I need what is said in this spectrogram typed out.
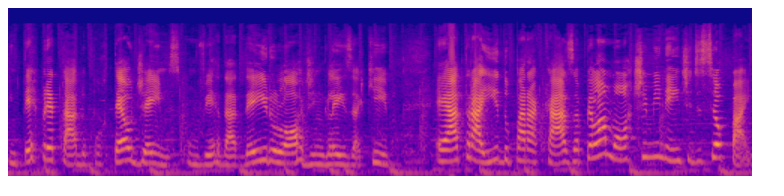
interpretado por Tel James, um verdadeiro lord inglês aqui, é atraído para casa pela morte iminente de seu pai,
